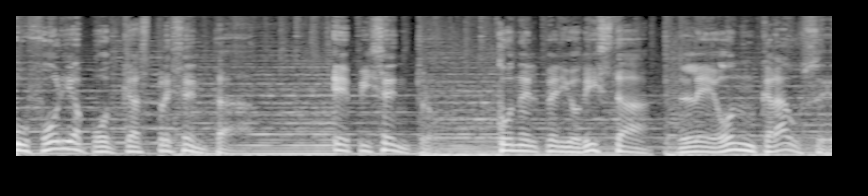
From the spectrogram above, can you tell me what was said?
Euforia Podcast presenta Epicentro con el periodista León Krause.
